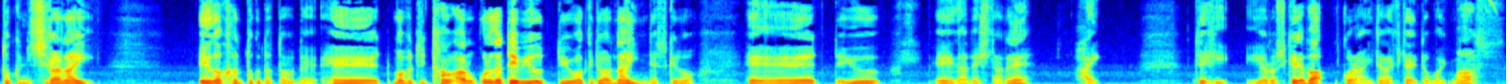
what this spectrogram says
特に知らない映画監督だったので、へえ、まあ別にた、あの、これがデビューっていうわけではないんですけど、へえっていう映画でしたね。はい。ぜひよろしければご覧いただきたいと思います。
